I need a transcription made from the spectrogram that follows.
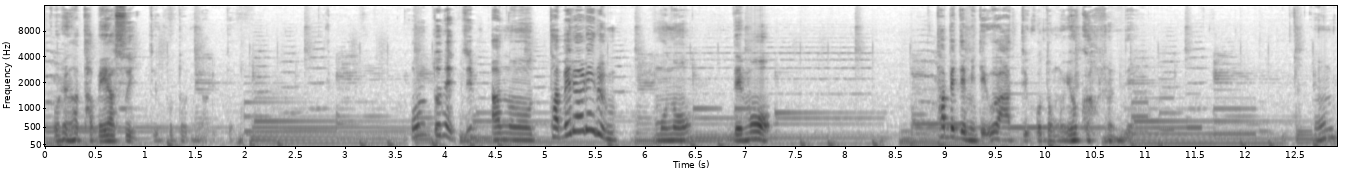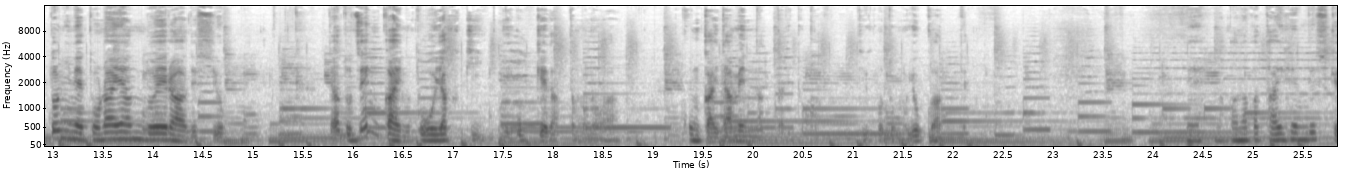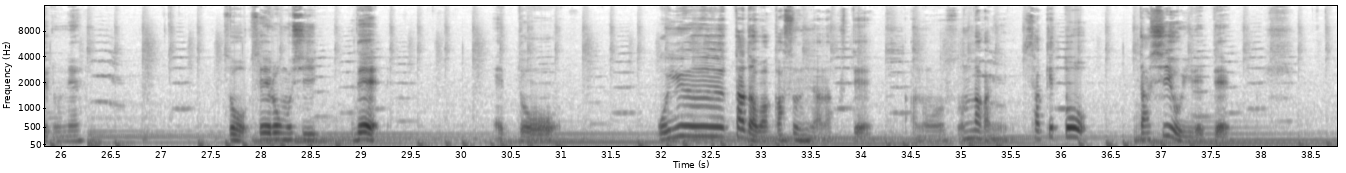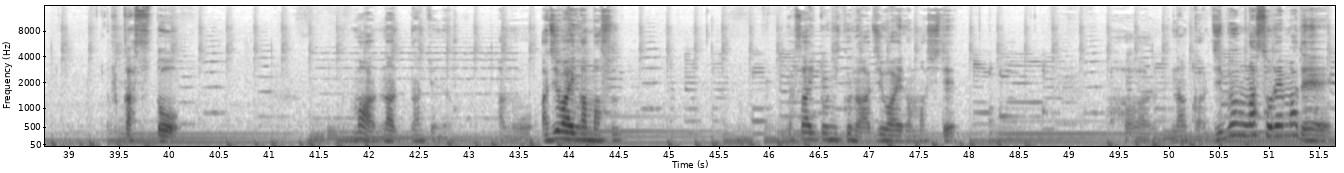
これが食べやすいっていうことになって。ほんとねあの食べられるものでも食べてみてうわーっていうこともよくあるんで。本当にねトライアンドエラーですよ。であと前回の投薬機に OK だったものが今回ダメになったりとかっていうこともよくあって。ねなかなか大変ですけどね。そうせいろ蒸しでえっとお湯ただ沸かすんじゃなくてあのその中に酒とだしを入れてふかすとまあななんていうんだろうあの味わいが増す。野菜と肉の味わいが増して、はあ、なんか自分がそれまで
